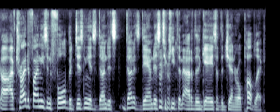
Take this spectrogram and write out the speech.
Uh, I've tried to find these in full, but Disney has done its, done its damnedest to keep them out of the gaze of the general public.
